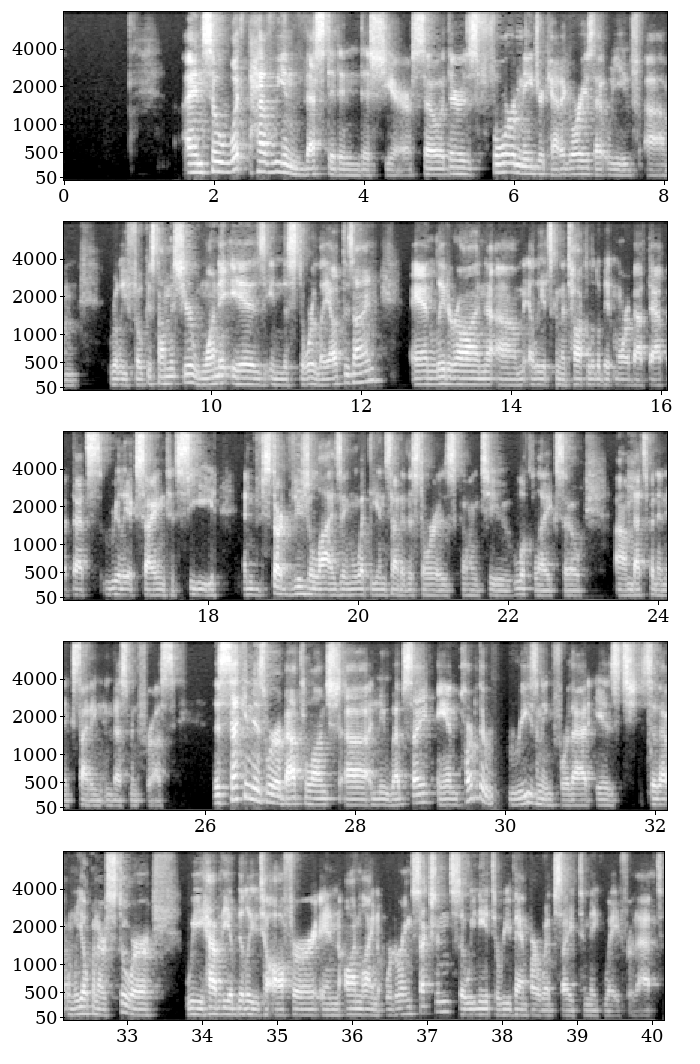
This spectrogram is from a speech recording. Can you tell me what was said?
And so what have we invested in this year? So there's four major categories that we've um, really focused on this year. One is in the store layout design. And later on, um, Elliot's going to talk a little bit more about that, but that's really exciting to see and start visualizing what the inside of the store is going to look like. So um, that's been an exciting investment for us. The second is we're about to launch uh, a new website, and part of the reasoning for that is so that when we open our store, we have the ability to offer an online ordering section. So we need to revamp our website to make way for that.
